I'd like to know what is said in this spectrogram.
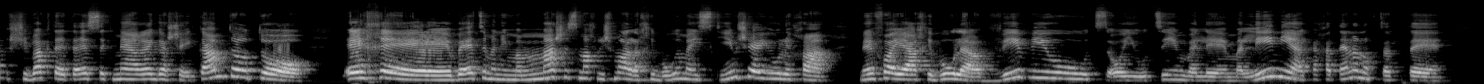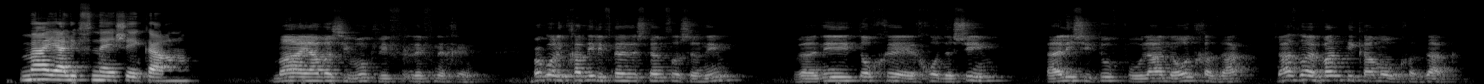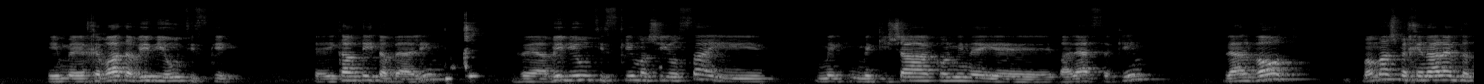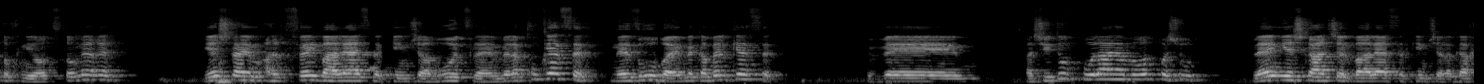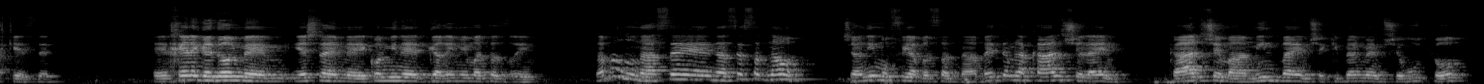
שיווקת את העסק מהרגע שהקמת אותו? איך אה, בעצם אני ממש אשמח לשמוע על החיבורים העסקיים שהיו לך, מאיפה היה החיבור לאביב ייעוץ או ייעוצים ולמליניה, ככה תן לנו קצת אה, מה היה לפני שהכרנו. מה היה בשיווק לפ... לפניכם? קודם כל התחלתי לפני איזה 12 שנים ואני תוך uh, חודשים היה לי שיתוף פעולה מאוד חזק שאז לא הבנתי כמה הוא חזק, עם אה, חברת אביב ייעוץ עסקי. אה, הכרתי את הבעלים, ואביב ייעוץ עסקי מה שהיא עושה היא מגישה כל מיני אה, בעלי עסקים להלוואות, ממש מכינה להם את התוכניות, זאת אומרת יש להם אלפי בעלי עסקים שעברו אצלהם ולקחו כסף, נעזרו בהם לקבל כסף. והשיתוף פעולה היה מאוד פשוט. להם יש קהל של בעלי עסקים שלקח כסף חלק גדול מהם יש להם אה, כל מיני אתגרים עם התזרים. ואמרנו נעשה, נעשה סדנאות. כשאני מופיע בסדנה בעצם לקהל שלהם. קהל שמאמין בהם, שקיבל מהם שירות טוב.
